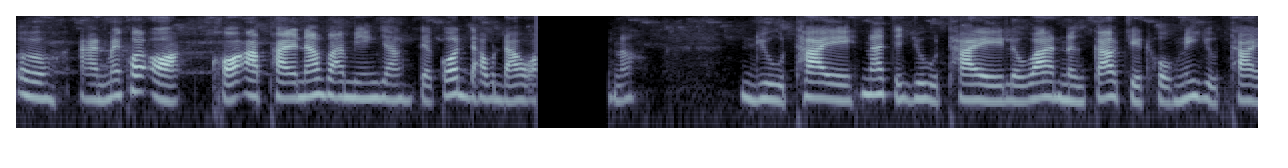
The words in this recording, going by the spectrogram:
เออ อ่านไม่ค่อยออก ขออภัยนะวาเมียงยัง แต่ก็เดาเดาๆเอาเนาะอยู่ไทยน่าจะอยู่ไทยหรือว่าหนึ่งเก้าเจ็ดหกนี่อยู่ไทย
